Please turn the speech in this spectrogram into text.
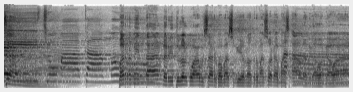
biasa cuma kamu. permintaan dari dulur keluarga besar Bapak Sugiono termasuk ada Mas Al dan kawan-kawan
